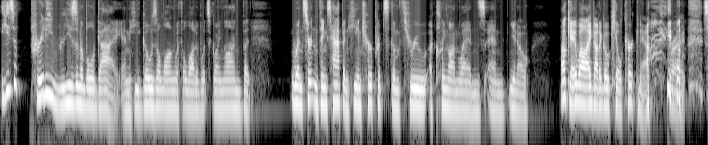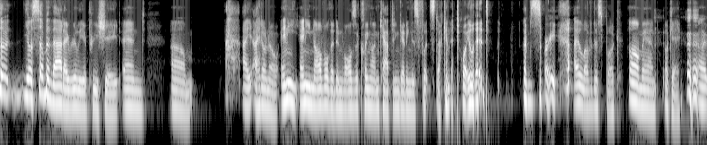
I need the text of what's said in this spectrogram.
he's a pretty reasonable guy and he goes along with a lot of what's going on, but when certain things happen, he interprets them through a Klingon lens and, you know, okay, well, I got to go kill Kirk now. you know? Right. So, you know, some of that I really appreciate and um I I don't know. Any any novel that involves a Klingon captain getting his foot stuck in a toilet. I'm sorry. I love this book. Oh man. Okay. Uh,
